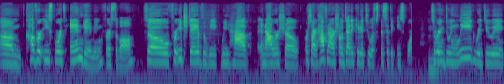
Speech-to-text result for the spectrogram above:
um, cover esports and gaming. First of all, so for each day of the week, we have an hour show, or sorry, half an hour show dedicated to a specific esport. Mm-hmm. So we're doing League, we're doing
